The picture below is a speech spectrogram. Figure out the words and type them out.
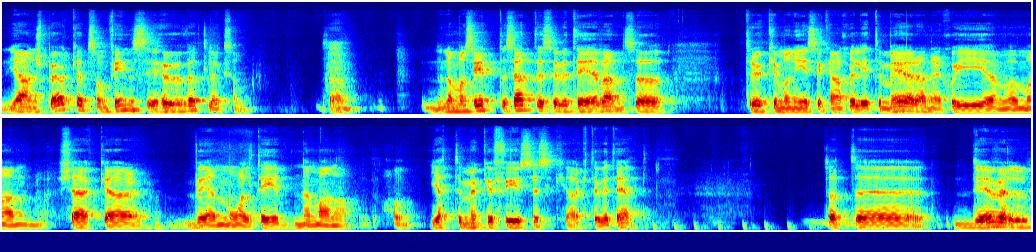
hjärnspöket som finns i huvudet liksom. Så, här, när man sitter, sätter sig vid tvn så trycker man i sig kanske lite mer energi än vad man käkar vid en måltid när man har jättemycket fysisk aktivitet. Så att eh, det är väl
